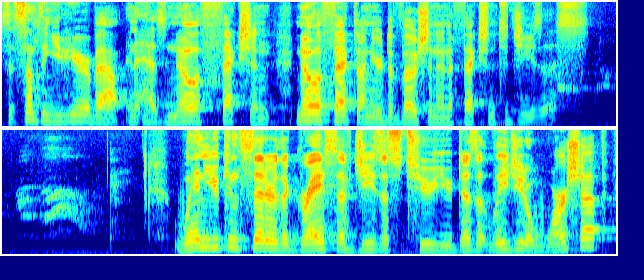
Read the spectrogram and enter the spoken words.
Is it something you hear about and it has no affection, no effect on your devotion and affection to Jesus? When you consider the grace of Jesus to you, does it lead you to worship?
